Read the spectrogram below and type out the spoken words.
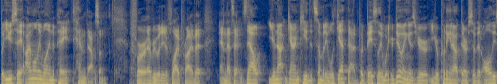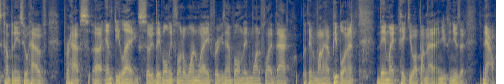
but you say I'm only willing to pay 10,000 for everybody to fly private and that's it. Now, you're not guaranteed that somebody will get that, but basically what you're doing is you're you're putting it out there so that all these companies who have perhaps uh, empty legs, so they've only flown a one way, for example, and they want to fly back, but they want to have people in it, they might pick you up on that and you can use it. Now,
